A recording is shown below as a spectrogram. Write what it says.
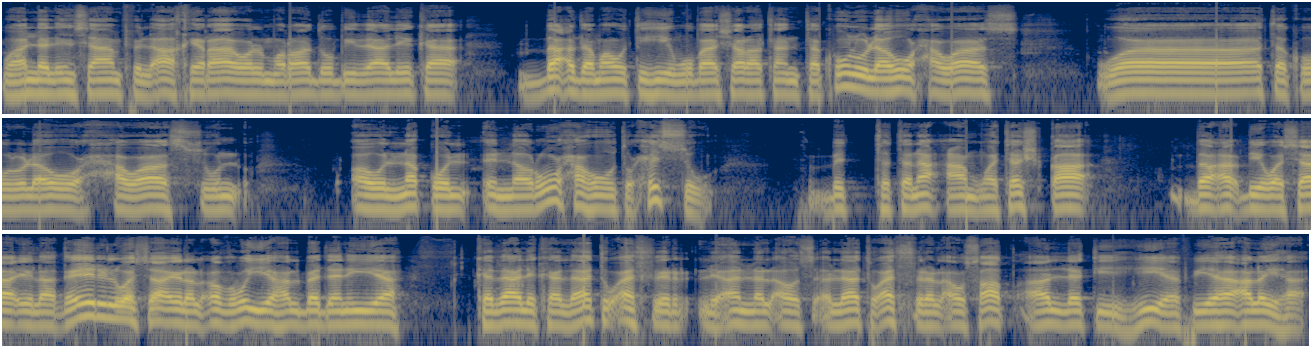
وأن الإنسان في الآخرة والمراد بذلك بعد موته مباشرة تكون له حواس وتكون له حواس أو لنقل إن روحه تحس بتتنعم وتشقى بوسائل غير الوسائل العضوية البدنية. كذلك لا تؤثر لأن الأوس... لا تؤثر الأوساط التي هي فيها عليها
